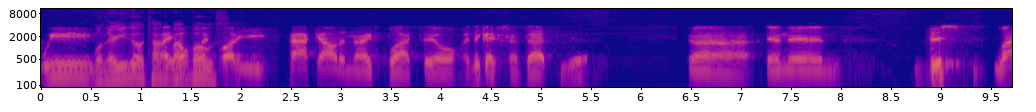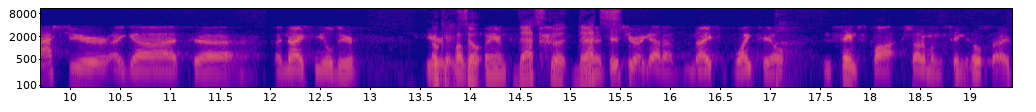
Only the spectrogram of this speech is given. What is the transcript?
We well, there you go. Talk I about both. my buddy pack out a nice blacktail. I think I sent that to you. Uh, and then this last year, I got uh, a nice mule deer. Okay, so Land. that's the Uh, this year, I got a nice whitetail the same spot. Shot him on the same hillside.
